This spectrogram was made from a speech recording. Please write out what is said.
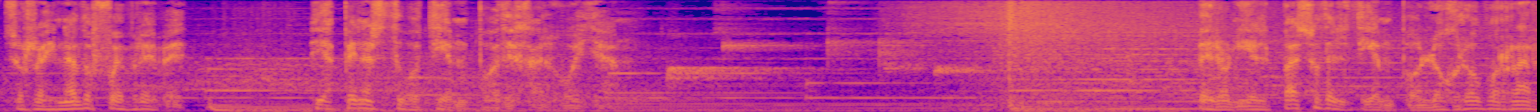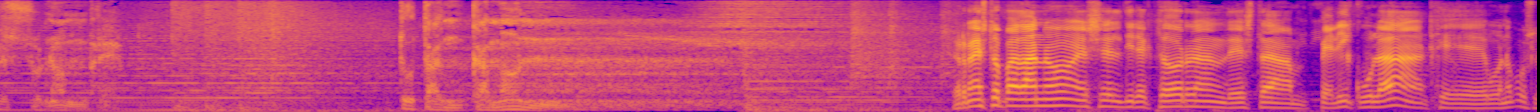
Su reinado fue breve y apenas tuvo tiempo a dejar huella. Pero ni el paso del tiempo logró borrar su nombre. Tutankamón. Ernesto Pagano es el director de esta película que, bueno, pues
